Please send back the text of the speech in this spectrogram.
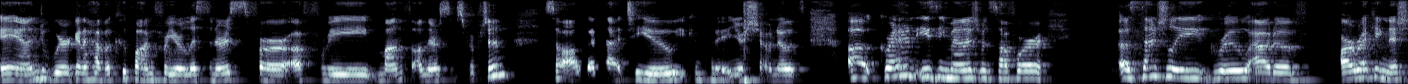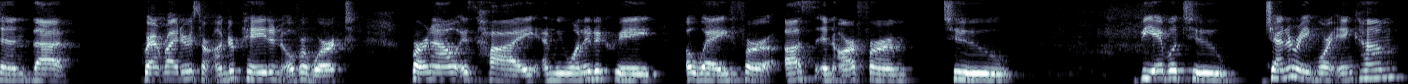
And we're going to have a coupon for your listeners for a free month on their subscription. So I'll get that to you. You can put it in your show notes. Uh, grant Easy Management Software essentially grew out of our recognition that grant writers are underpaid and overworked burnout is high and we wanted to create a way for us in our firm to be able to generate more income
